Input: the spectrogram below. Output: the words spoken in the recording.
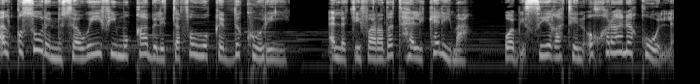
القصور النسوي في مقابل التفوق الذكوري، التي فرضتها الكلمة، وبصيغة أخرى نقول:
